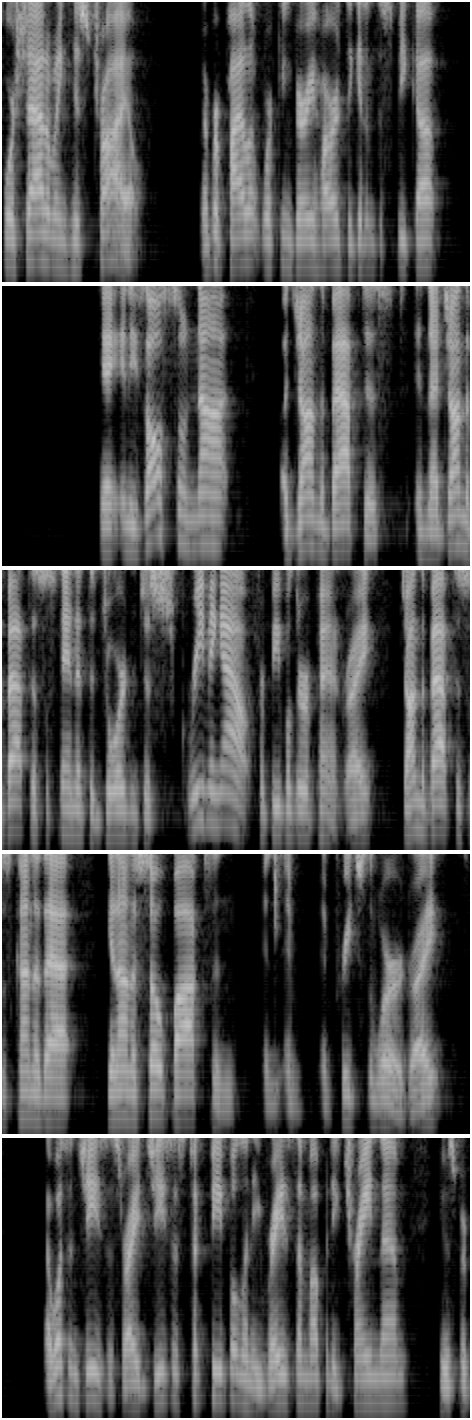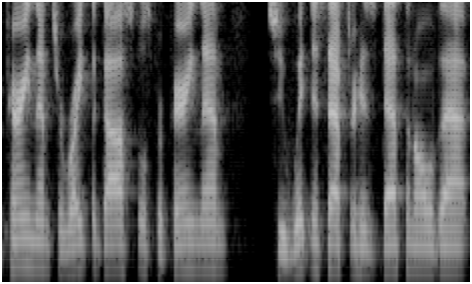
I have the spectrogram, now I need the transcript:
foreshadowing his trial. Remember Pilate working very hard to get him to speak up? Okay, and he's also not a John the Baptist, in that John the Baptist will stand at the Jordan just screaming out for people to repent, right? John the Baptist was kind of that get on a soapbox and, and, and, and preach the word, right? That wasn't Jesus, right? Jesus took people and he raised them up and he trained them. He was preparing them to write the Gospels, preparing them to witness after his death and all of that.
